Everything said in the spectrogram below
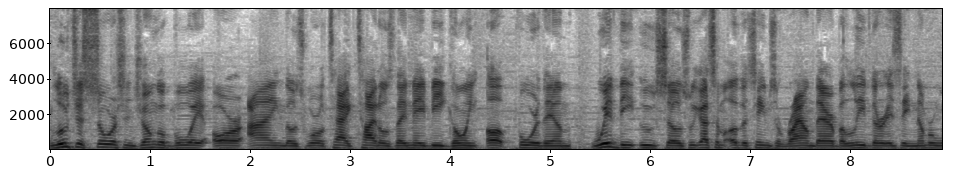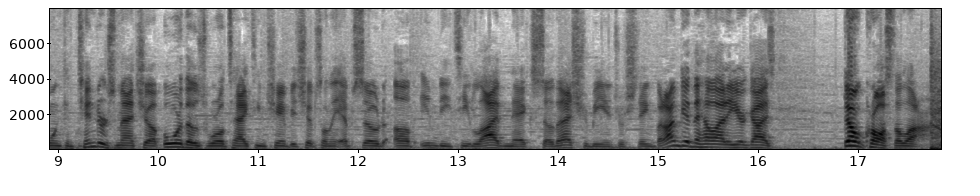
Luchasaurus and Jungle Boy are eyeing those World Tag titles. They may be going up for them with the Usos. We got some other teams around there. I believe there is a number one contenders matchup for those World Tag Team Championships on the episode of MDT Live next. So, that should be interesting. But I'm getting the hell out of here, guys. Don't cross the line. Cross the line.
